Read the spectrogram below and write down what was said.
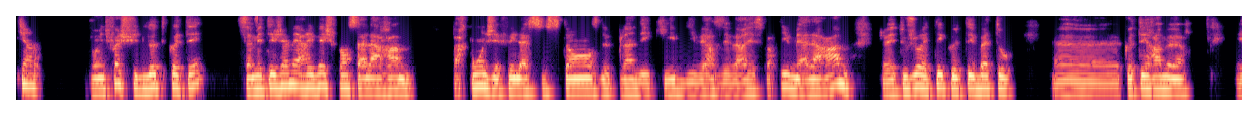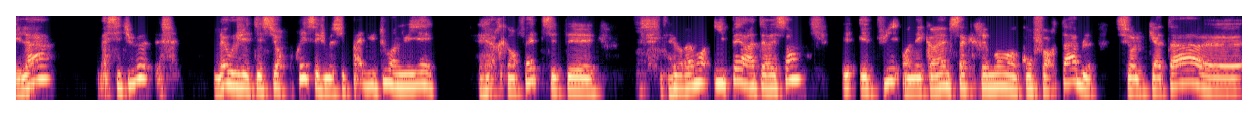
tiens, pour une fois, je suis de l'autre côté. Ça m'était jamais arrivé, je pense, à la rame. Par contre, j'ai fait l'assistance de plein d'équipes diverses et variées sportives, mais à la rame, j'avais toujours été côté bateau, euh, côté rameur. Et là, bah, si tu veux, là où j'étais surpris, c'est que je me suis pas du tout ennuyé. cest qu'en fait, c'était c'était vraiment hyper intéressant. Et, puis, on est quand même sacrément confortable sur le kata, euh,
